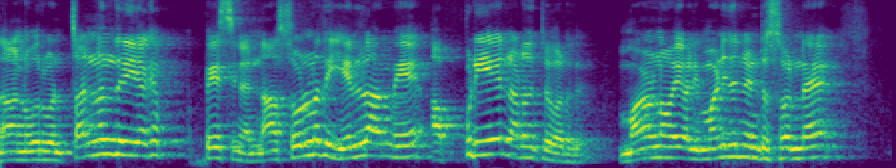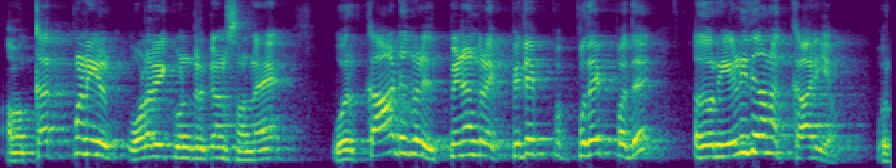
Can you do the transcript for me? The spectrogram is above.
நான் ஒருவன் தன்னந்திரியாக பேசினேன். நான் சொன்னது எல்லாமே அப்படியே நடந்துட்டு வருது. மனநோயாளி மனிதன் என்று சொன்னேன். அவன் கற்பனையில் உளறிக் கொண்டிருக்கான்னு சொன்னேன். ஒரு காடுகளில் பிணங்களை பிதைப்ப புதைப்பது அது ஒரு எளிதான காரியம். ஒரு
